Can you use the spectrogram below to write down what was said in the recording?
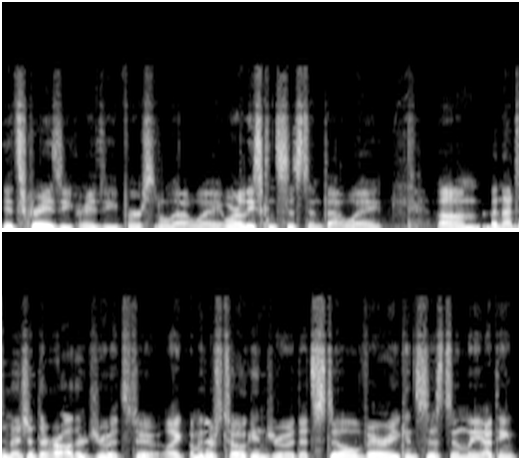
it's crazy, crazy versatile that way, or at least consistent that way. Um, but not to mention there are other druids too. Like I mean, there's token druid that's still very consistently, I think,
